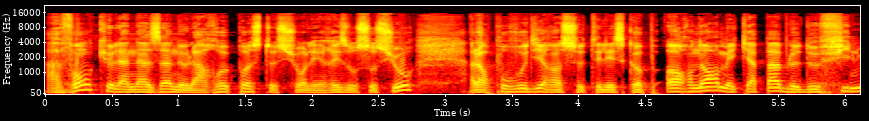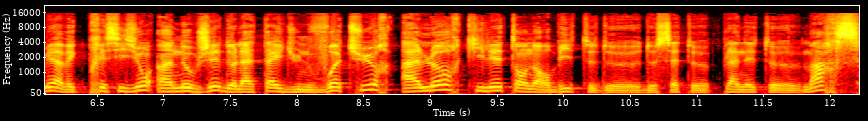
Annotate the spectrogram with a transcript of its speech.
avant que la NASA ne la reposte sur les réseaux sociaux. Alors pour vous dire, hein, ce télescope hors norme est capable de filmer avec précision un objet de la taille d'une voiture alors qu'il est en orbite de, cette planète Mars.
